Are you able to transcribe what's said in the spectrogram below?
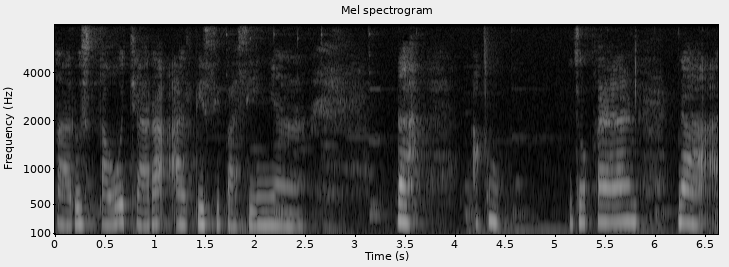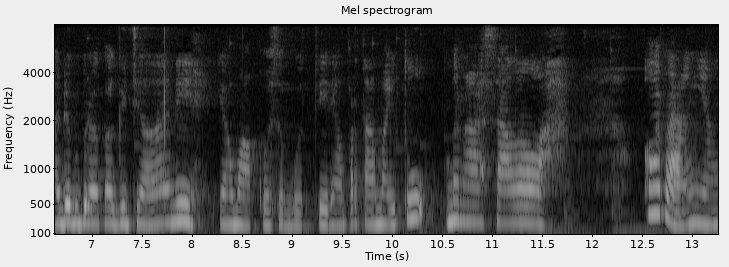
harus tahu cara antisipasinya. Nah, aku itu kan nah ada beberapa gejala nih yang mau aku sebutin yang pertama itu merasa lelah orang yang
